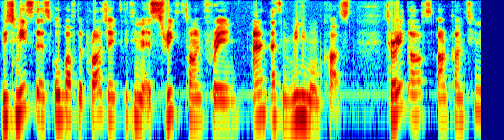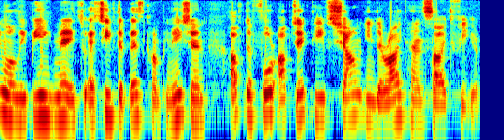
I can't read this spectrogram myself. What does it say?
which meets the scope of the project within a strict time frame and at a minimum cost. Trade-offs are continually being made to achieve the best combination of the four objectives shown in the right-hand side figure.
